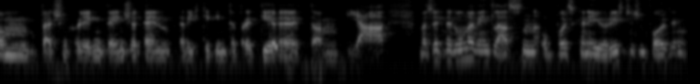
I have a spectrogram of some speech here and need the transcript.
vom deutschen Kollegen Danger Dan richtig interpretiere, dann ja. Man sollte nicht unerwähnt lassen, obwohl es keine juristischen Folgen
